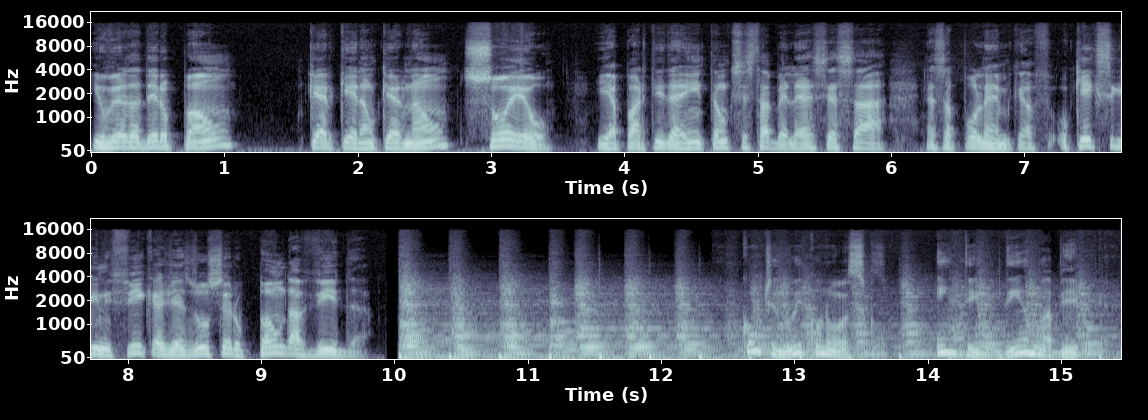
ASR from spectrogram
E o verdadeiro pão, quer queiram, quer não, sou eu. E a partir daí, então, que se estabelece essa, essa polêmica. O que, que significa Jesus ser o pão da vida? Continue conosco, Entendendo a Bíblia.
